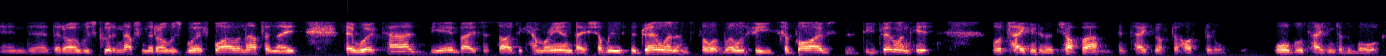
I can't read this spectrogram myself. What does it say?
and uh, that I was good enough and that I was worthwhile enough. And they, they worked hard. The ambos decided to come around. They shot me with adrenaline and thought, well, if he survives the adrenaline hit, we'll take him to the chopper and take him off to hospital, or we'll take him to the morgue.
